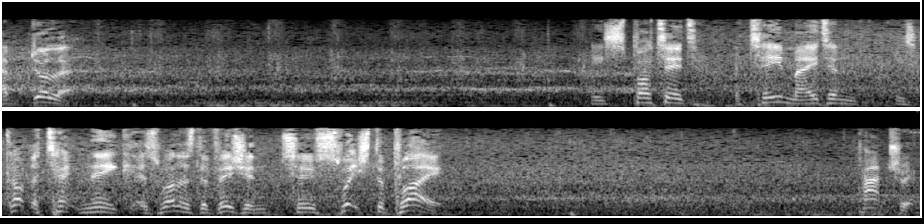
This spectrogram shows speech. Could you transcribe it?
Abdullah. He's spotted a teammate and he's got the technique as well as the vision to switch the play. Patrick.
